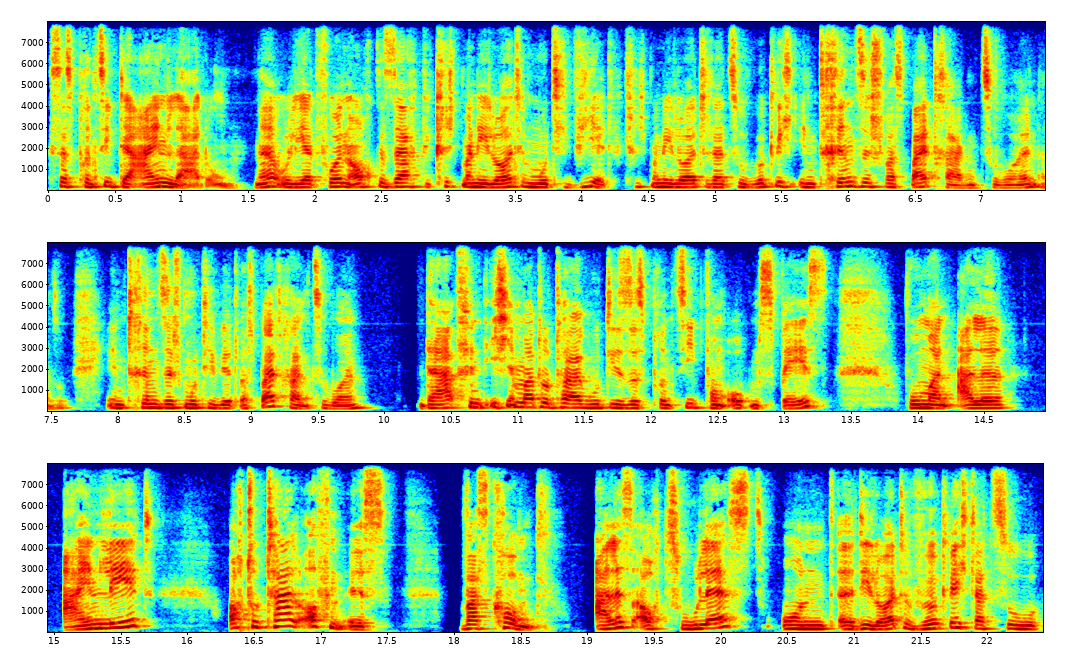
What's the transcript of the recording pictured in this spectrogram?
ist das Prinzip der Einladung. Ne? Uli hat vorhin auch gesagt, wie kriegt man die Leute motiviert? Wie kriegt man die Leute dazu, wirklich intrinsisch was beitragen zu wollen? Also intrinsisch motiviert was beitragen zu wollen. Da finde ich immer total gut dieses Prinzip vom Open Space, wo man alle einlädt, auch total offen ist, was kommt, alles auch zulässt und äh, die Leute wirklich dazu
